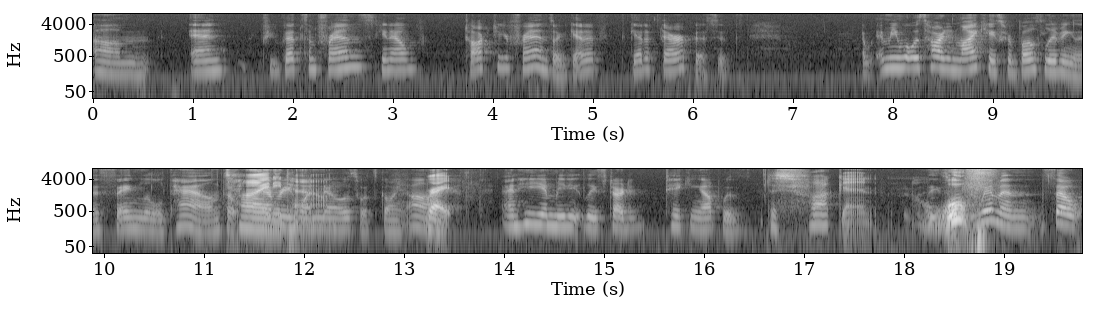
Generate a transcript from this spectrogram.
Um, and if you've got some friends, you know, talk to your friends or get a get a therapist. It's, I mean, what was hard in my case, we're both living in the same little town, so Tiny everyone town. knows what's going on. Right. And he immediately started taking up with Just fucking. these Woof. women. So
